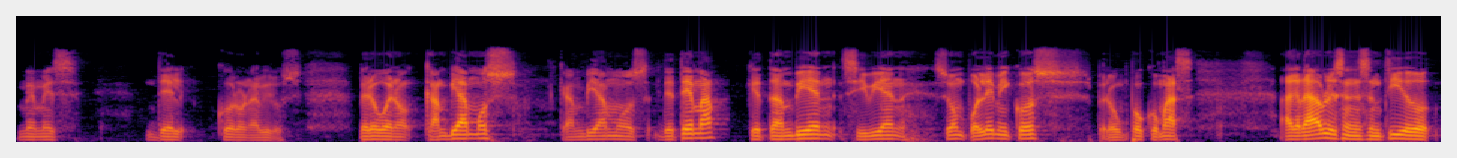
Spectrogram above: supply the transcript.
memes del coronavirus. Pero bueno, cambiamos, cambiamos de tema que también, si bien son polémicos, pero un poco más agradables en el sentido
